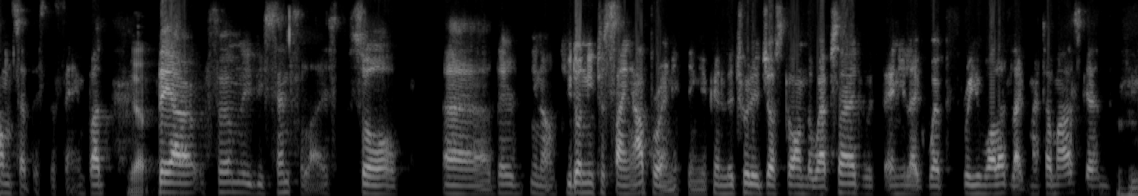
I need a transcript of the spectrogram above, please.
concept is the same, but yeah. they are firmly decentralized. So uh, there you know you don't need to sign up or anything. You can literally just go on the website with any like web3 wallet like metamask and mm-hmm.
